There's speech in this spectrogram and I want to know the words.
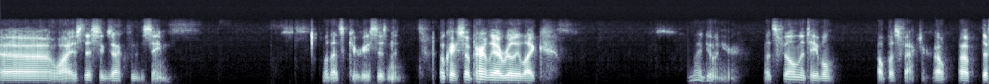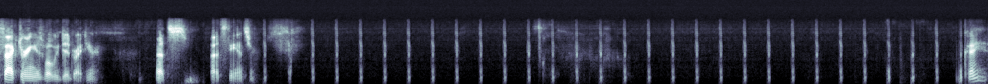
uh, why is this exactly the same? Well, that's curious, isn't it? Okay, so apparently I really like, what am I doing here? Let's fill in the table, help us factor. Oh, uh, the factoring is what we did right here. That's, that's the answer. Okay,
